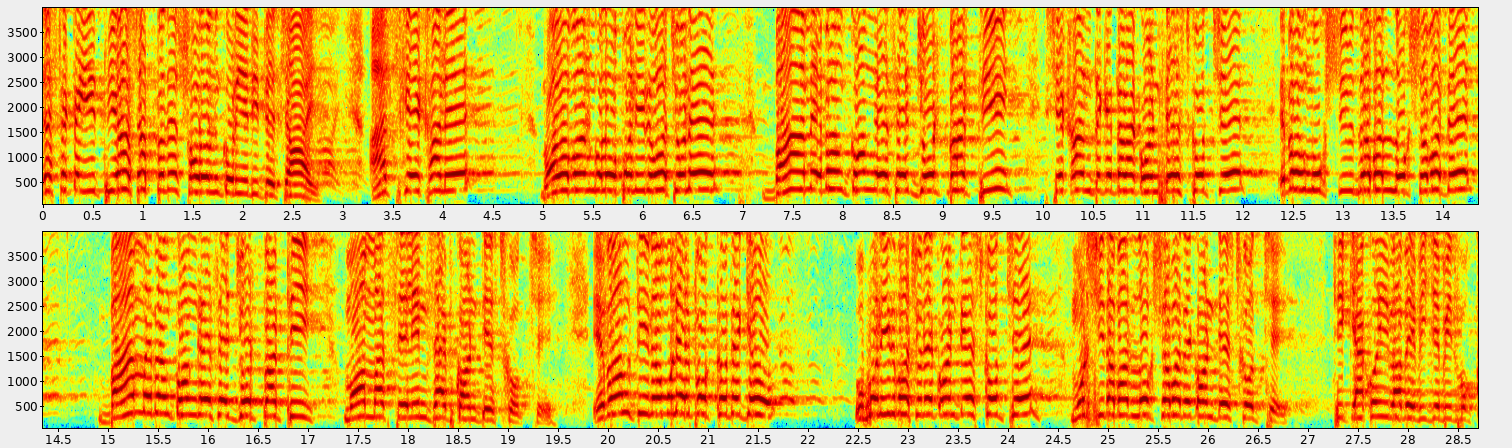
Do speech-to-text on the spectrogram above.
জাস্ট একটা ইতিহাস আপনাদের স্মরণ করিয়ে দিতে চাই। আজকে এখানে ভগবানগুলো উপনির্বাচনে বাম এবং কংগ্রেসের জোট প্রার্থী, সেখান থেকে তারা কন্টেস্ট করছে এবং মুর্শিদাবাদ লোকসভাতে বাম এবং কংগ্রেসের জোট প্রার্থী মোহাম্মদ সেলিম সাহেব কন্টেস্ট করছে এবং তৃণমূলের পক্ষ থেকেও উপনির্বাচনে কন্টেস্ট করছে, মুর্শিদাবাদ লোকসভাতে কন্টেস্ট করছে। ঠিক একইভাবে বিজেপির পক্ষ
